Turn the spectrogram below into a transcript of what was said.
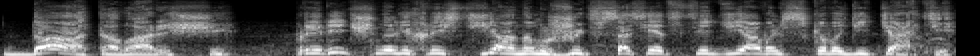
«Да, товарищи, прилично ли христианам жить в соседстве дьявольского дитяти?»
